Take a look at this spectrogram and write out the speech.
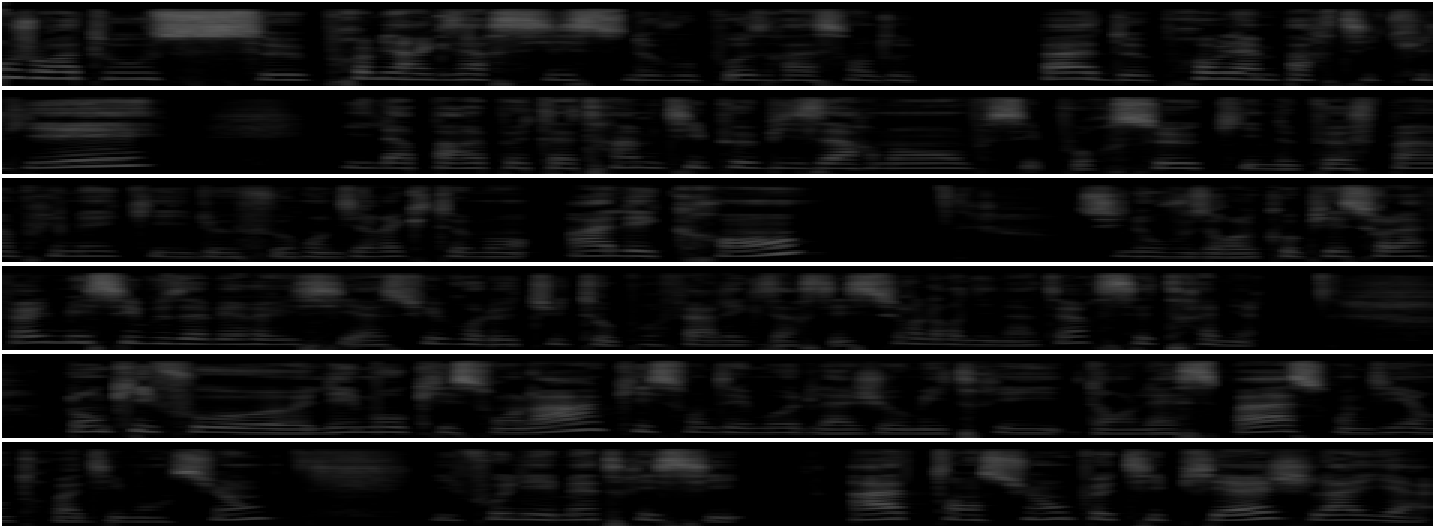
Bonjour à tous, ce premier exercice ne vous posera sans doute pas de problème particulier. Il apparaît peut-être un petit peu bizarrement, c'est pour ceux qui ne peuvent pas imprimer, qui le feront directement à l'écran. Sinon, vous aurez copié sur la feuille, mais si vous avez réussi à suivre le tuto pour faire l'exercice sur l'ordinateur, c'est très bien. Donc, il faut euh, les mots qui sont là, qui sont des mots de la géométrie dans l'espace, on dit en trois dimensions. Il faut les mettre ici. Attention, petit piège, là, il y a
